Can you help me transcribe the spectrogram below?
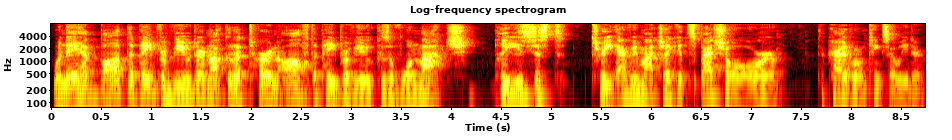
When they have bought the pay per view, they're not going to turn off the pay per view because of one match. Please just treat every match like it's special, or the crowd won't think so either.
